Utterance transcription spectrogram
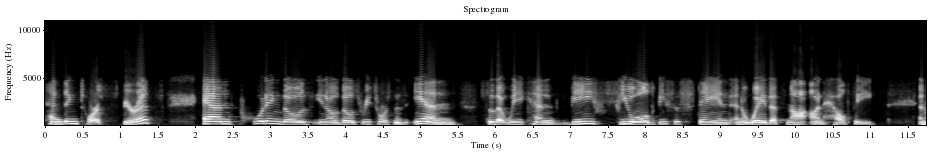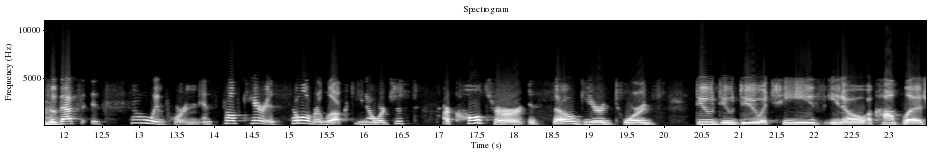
tending to our spirits and putting those you know those resources in so that we can be fueled be sustained in a way that's not unhealthy and mm. so hmm. that's it's so important and self-care is so overlooked you know we're just our culture is so geared towards do do do achieve you know accomplish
